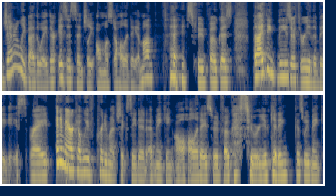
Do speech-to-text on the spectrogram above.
Generally, by the way, there is essentially almost a holiday a month that is food focused. But I think these are three of the biggies, right? In America, we've pretty much succeeded at making all holidays food focused. Who are you kidding? Because we make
